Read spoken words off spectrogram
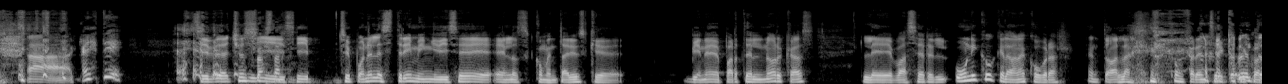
ah, cállate. Sí, de hecho, si, si, si pone el streaming y dice en los comentarios que viene de parte del Norcas, le va a ser el único que le van a cobrar en toda la conferencia de Comic Con.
